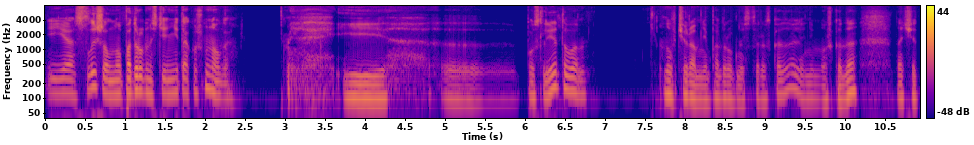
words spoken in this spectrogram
и я слышал, но подробностей не так уж много. И э, после этого, ну, вчера мне подробности рассказали немножко, да, значит,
